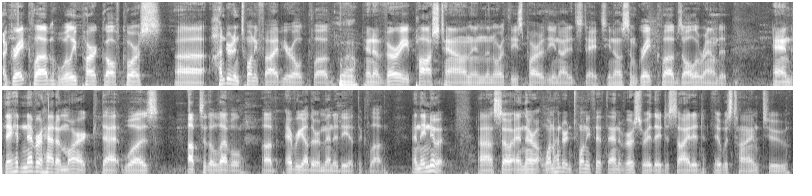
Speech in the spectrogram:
a great club, Willie Park Golf Course, uh, 125 year old club Wow. in a very posh town in the northeast part of the United States. You know, some great clubs all around it, and they had never had a mark that was up to the level of every other amenity at the club, and they knew it. Uh, so, and their 125th anniversary, they decided it was time to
